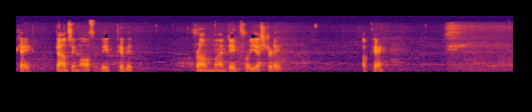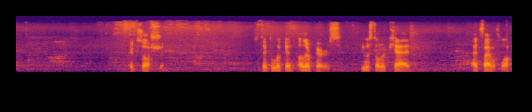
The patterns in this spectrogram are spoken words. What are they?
Okay, bouncing off of a pivot from uh, day before yesterday. Okay. Exhaustion. Let's take a look at other pairs. US dollar CAD at 5 o'clock.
